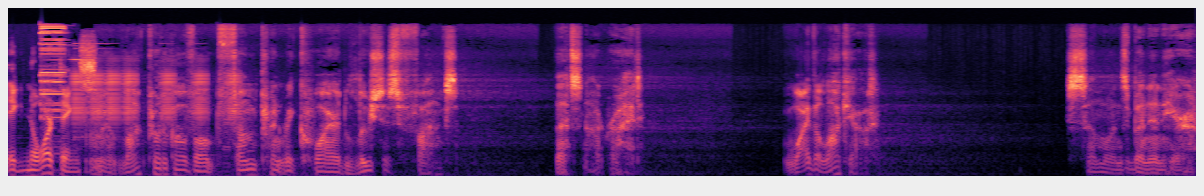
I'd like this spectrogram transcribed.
ignore things. Hmm, Lock protocol vault thumbprint required Lucius Fox. That's not right. Why the lockout? Someone's been in here.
